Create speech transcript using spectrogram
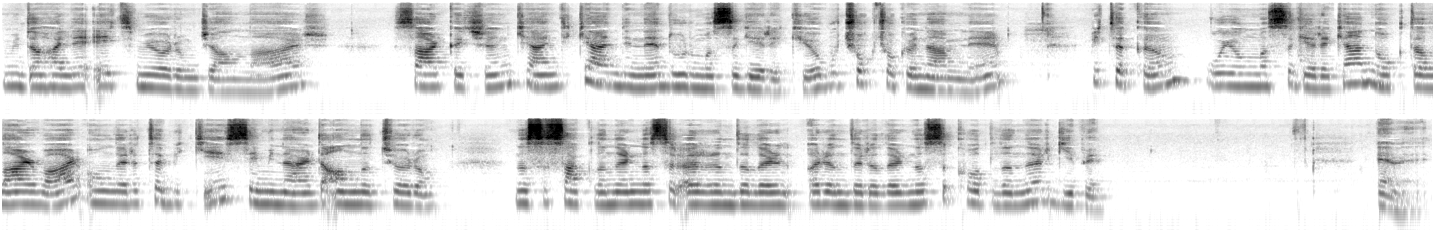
müdahale etmiyorum canlar sarkaçın kendi kendine durması gerekiyor. Bu çok çok önemli. Bir takım uyulması gereken noktalar var. Onları tabii ki seminerde anlatıyorum. Nasıl saklanır, nasıl arındırılır, arındırılır, nasıl kodlanır gibi. Evet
